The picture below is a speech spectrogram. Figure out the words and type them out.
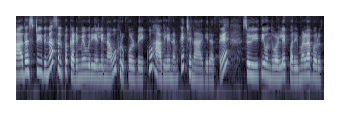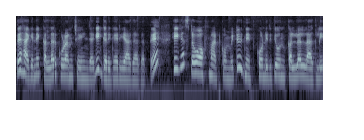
ಆದಷ್ಟು ಇದನ್ನು ಸ್ವಲ್ಪ ಕಡಿಮೆ ಉರಿಯಲ್ಲಿ ನಾವು ಹುರ್ಕೊಳ್ಬೇಕು. ಆಗಲೇ ನಮಗೆ ಚೆನ್ನಾಗಿರುತ್ತೆ. ಸೊ ಈ ರೀತಿ ಒಂದು ಒಳ್ಳೆ ಪರಿಮಳ ಬರುತ್ತೆ. ಹಾಗೆಯೇ ಕಲರ್ ಕೂಡ ಚೇಂಜ್ ಆಗಿ ಗರಿ ಗರಿ ಆಗಾಗತ್ತೆ ಹೀಗೆ ಸ್ಟವ್ ಆಫ್ ಮಾಡ್ಕೊಂಡ್ಬಿಟ್ಟು ಇದನ್ನ ಎತ್ಕೊಂಡು ರೀತಿ ಒಂದು ಕಲ್ಲಲ್ಲಾಗಲಿ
